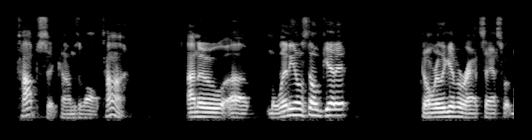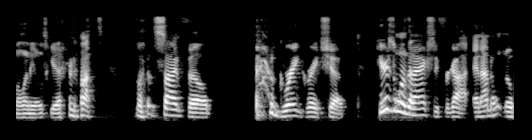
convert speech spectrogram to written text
top sitcoms of all time. I know uh, millennials don't get it, don't really give a rat's ass what millennials get or not, but Seinfeld, great, great show. Here's one that I actually forgot, and I don't know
